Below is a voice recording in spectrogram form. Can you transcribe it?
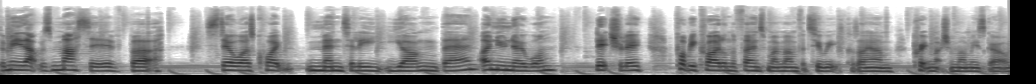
For me, that was massive, but still, I was quite mentally young then. I knew no one, literally. Probably cried on the phone to my mum for two weeks because I am pretty much a mummy's girl.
